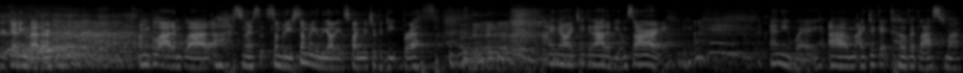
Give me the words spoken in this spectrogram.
you're getting better. I'm glad, I'm glad. Ah, it's nice that somebody, somebody in the audience finally took a deep breath. I know, I take it out of you, I'm sorry. anyway, um, I did get COVID last month.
